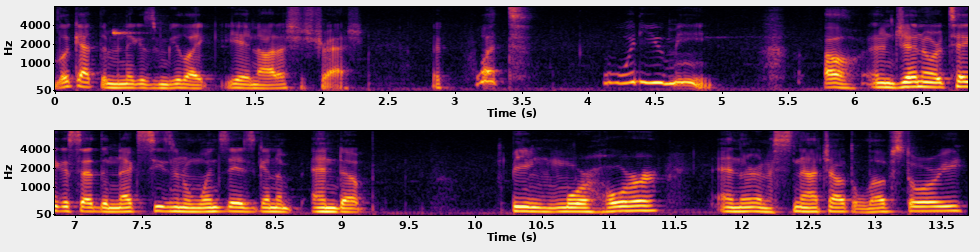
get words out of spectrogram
look at them niggas and be like, yeah, nah, that's just trash. Like what? What do you mean? Oh, and Jenna Ortega said the next season of Wednesday is gonna end up being more horror, and they're gonna snatch out the love story.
